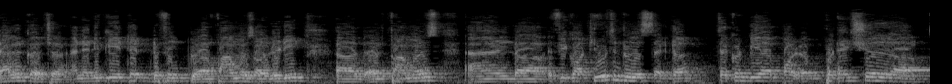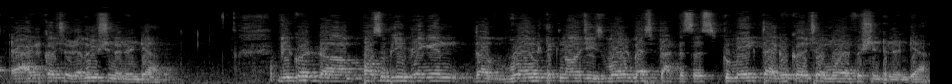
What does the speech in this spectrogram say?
agriculture and educated different uh, farmers already, uh, uh, farmers, and uh, if we got youth into this sector, there could be a, a potential uh, agricultural revolution in India we could uh, possibly bring in the world technologies, world best practices to make the agriculture more efficient in India.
